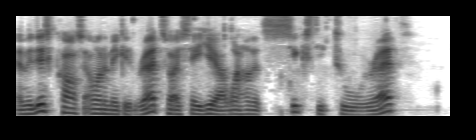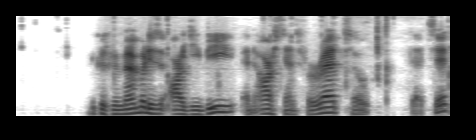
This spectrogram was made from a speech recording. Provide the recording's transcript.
And with this cost, I want to make it red. So I say here 162 red. Because remember, this is RGB and R stands for red. So that's it.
